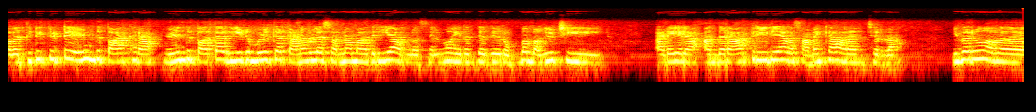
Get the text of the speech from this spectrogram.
அவ திடுக்கிட்டு எழுந்து பார்க்கறா. எழுந்து பார்த்தா வீடு முழுக்க கனவுல சொன்ன மாதிரியே அவ்வளோ செல்வம் இருந்தது. ரொம்ப மகிழ்ச்சி அடையிறா. அந்த ராத்திரியிலேயே அவ சமைக்க ஆரம்பிச்சிடுறா. இவரும் அவ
